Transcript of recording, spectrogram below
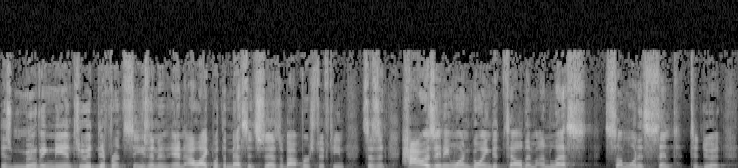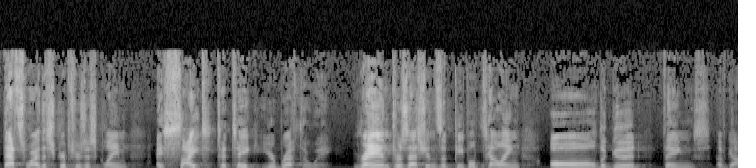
is moving me into a different season. And, and I like what the message says about verse 15. It says, How is anyone going to tell them unless someone is sent to do it? That's why the scriptures exclaim, A sight to take your breath away. Grand processions of people telling all the good things of God.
